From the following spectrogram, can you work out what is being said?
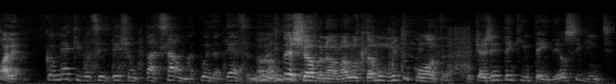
Olha, como é que vocês deixam passar uma coisa dessa? Nós não deixamos não, nós lutamos muito contra. O que a gente tem que entender é o seguinte,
